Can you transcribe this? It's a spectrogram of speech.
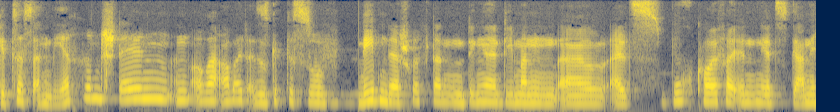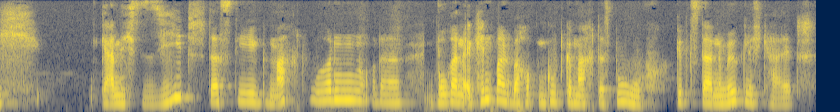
Gibt es das an mehreren Stellen in eurer Arbeit? Also es gibt es so neben der Schrift dann Dinge, die man äh, als Buchkäuferin jetzt gar nicht gar nicht sieht, dass die gemacht wurden? Oder woran erkennt man überhaupt ein gut gemachtes Buch? Gibt es da eine Möglichkeit?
